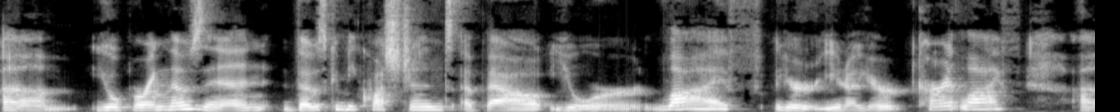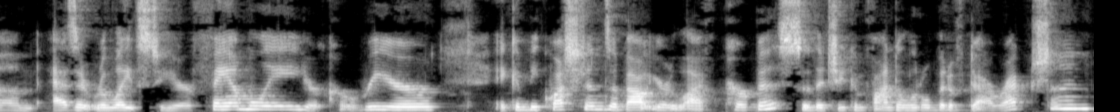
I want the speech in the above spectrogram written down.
Um, you'll bring those in. Those can be questions about your life, your, you know, your current life, um, as it relates to your family, your career. It can be questions about your life purpose so that you can find a little bit of direction.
